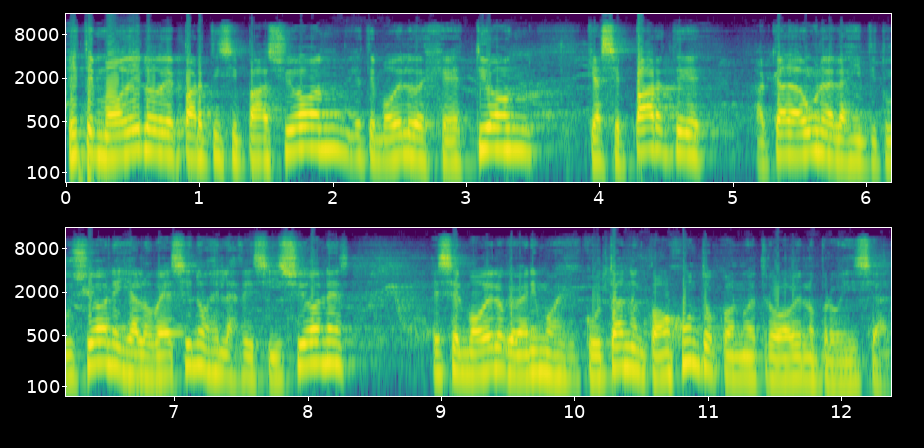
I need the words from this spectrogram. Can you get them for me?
Este modelo de participación, este modelo de gestión que hace parte a cada una de las instituciones y a los vecinos en las decisiones, es el modelo que venimos ejecutando en conjunto con nuestro gobierno provincial.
